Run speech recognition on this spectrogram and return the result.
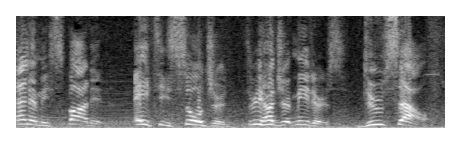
Enemy spotted. AT soldier, 300 meters, due south.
